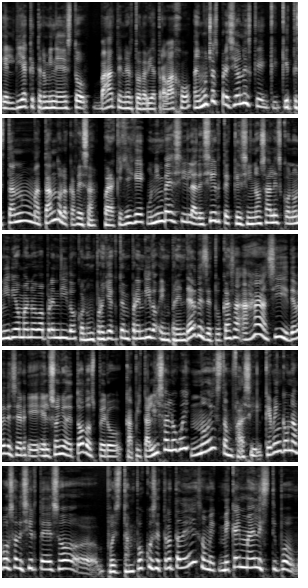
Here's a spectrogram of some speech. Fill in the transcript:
el día que termine esto va a tener todo todavía trabajo. Hay muchas presiones que, te están matando la cabeza para que llegue un imbécil a decirte que si no sales con un idioma nuevo aprendido, con un proyecto emprendido, emprender desde tu casa, ajá, sí, debe de ser eh, el sueño de todos, pero capitalízalo, güey. No es tan fácil. Que venga una voz a decirte eso, pues tampoco se trata de eso. Me, cae mal este tipo,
